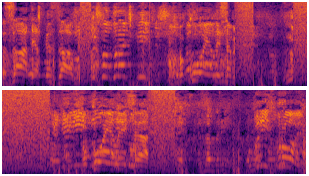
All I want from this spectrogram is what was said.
Зад, я сказав. Ви що, дурачки чи що? Покоїлися, б***ь. Покоїлися. Бери зброю!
